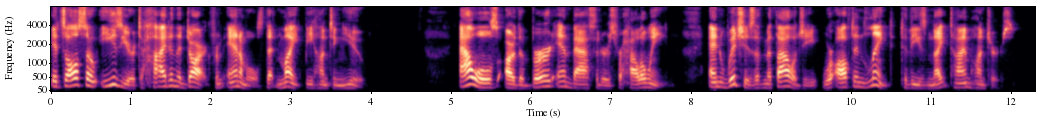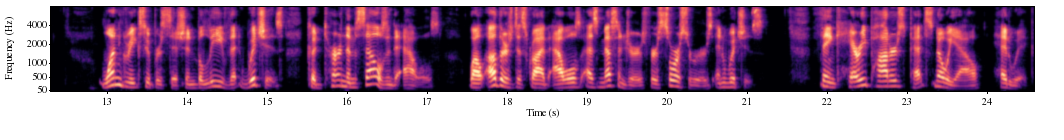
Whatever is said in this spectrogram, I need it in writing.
It's also easier to hide in the dark from animals that might be hunting you. Owls are the bird ambassadors for Halloween, and witches of mythology were often linked to these nighttime hunters. One Greek superstition believed that witches could turn themselves into owls, while others describe owls as messengers for sorcerers and witches. Think Harry Potter's pet snowy owl, Hedwig.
